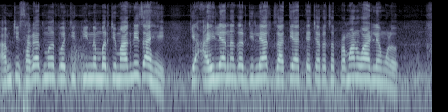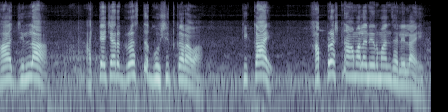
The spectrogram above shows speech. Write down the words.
आमची सगळ्यात महत्त्वाची तीन नंबरची मागणीच आहे की अहिल्यानगर जिल्ह्यात जाती अत्याचाराचं प्रमाण वाढल्यामुळं हा जिल्हा अत्याचारग्रस्त घोषित करावा. की काय? हा प्रश्न आम्हाला निर्माण झालेला आहे.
